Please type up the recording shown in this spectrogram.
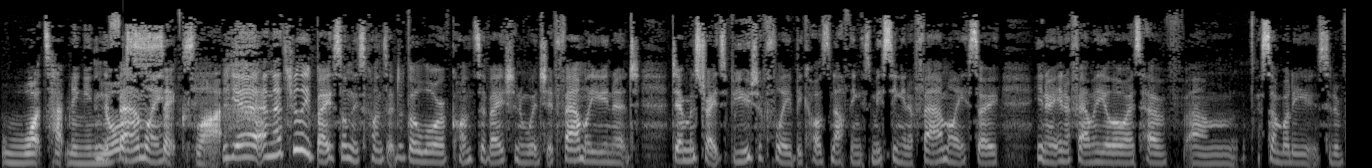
What's happening in, the your family. sex life? Yeah, and that's really based on this concept of the law of conservation, which a family unit demonstrates beautifully because nothing's missing in a family. So, you know, in a family, you'll always have um, somebody sort of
